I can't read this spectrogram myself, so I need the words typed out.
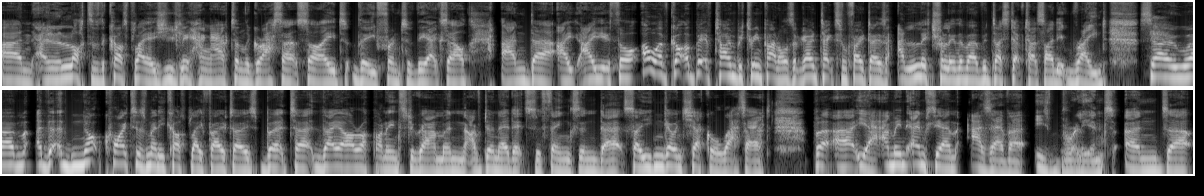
And, and a lot of the cosplayers usually hang out on the grass outside the front of the ExCeL. And uh, I, I thought, oh, I've got a bit of time between panels. I'll go and take some photos. And literally the moment I stepped outside, it rained. So um, not quite as many cosplay photos, but uh, they are up on Instagram and I've done edits of things. And uh, so you can go and check all that out. But uh, yeah, I mean, MCM, as ever, is brilliant and uh,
